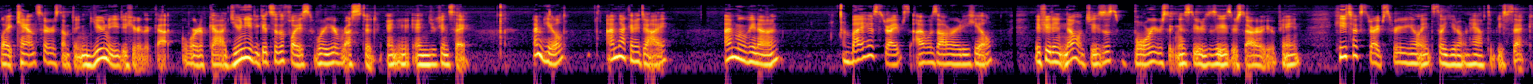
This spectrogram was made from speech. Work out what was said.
like cancer or something, you need to hear the God, word of God. You need to get to the place where you're rested and you, and you can say, I'm healed. I'm not going to die. I'm moving on. By his stripes, I was already healed. If you didn't know, Jesus bore your sickness, your disease, your sorrow, your pain. He took stripes for your healing so you don't have to be sick.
